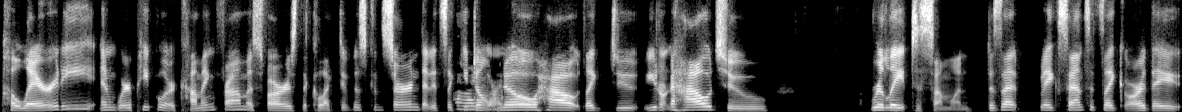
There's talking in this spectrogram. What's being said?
polarity in where people are coming from as far as the collective is concerned that it's like I you oh, don't that. know how like do you don't know how to relate to someone. Does that make sense? It's like are they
